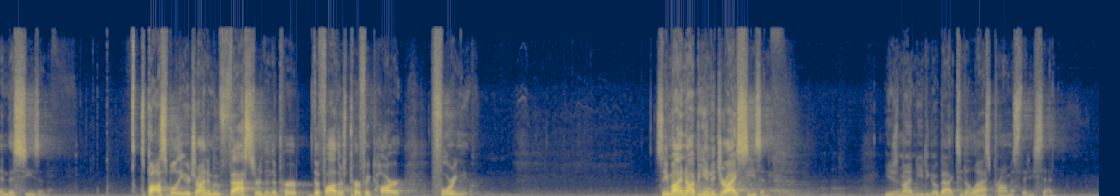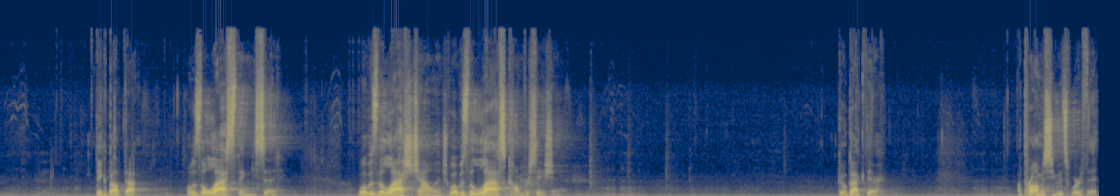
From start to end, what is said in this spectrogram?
in this season? It's possible that you're trying to move faster than the, per- the Father's perfect heart for you. So you might not be in a dry season. You just might need to go back to the last promise that he said. Think about that. What was the last thing he said? What was the last challenge? What was the last conversation? Go back there. I promise you it's worth it.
